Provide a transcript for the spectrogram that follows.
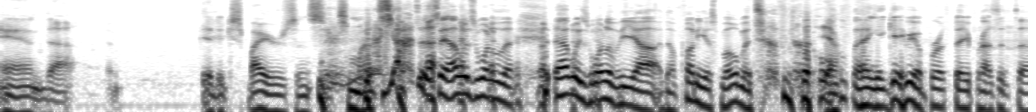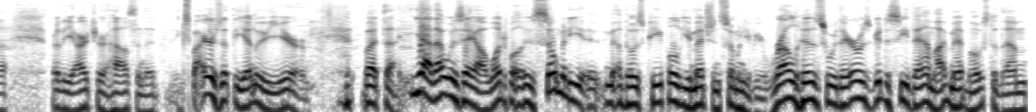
And uh, it expires in six months. yeah, I was say that was one of the that was one of the uh, the funniest moments of the whole Yeah. thing. He gave me a birthday present uh, for the Archer House, and it expires at the end of the year. But uh, yeah, that was a uh, wonderful. There's so many uh, of those people you mentioned. So many of your relatives were there. It was good to see them. I've met most of them,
